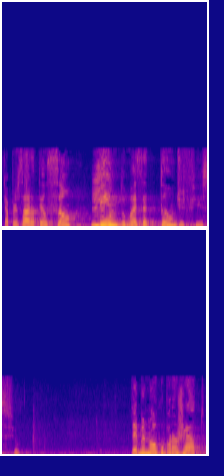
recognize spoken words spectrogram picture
Já prestaram atenção? Lindo, mas é tão difícil. Terminou com o projeto.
